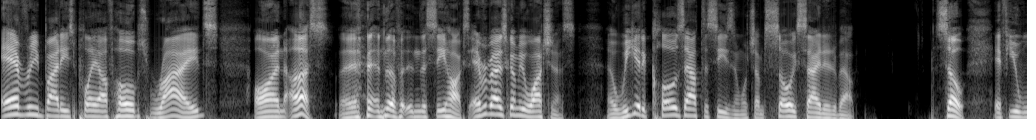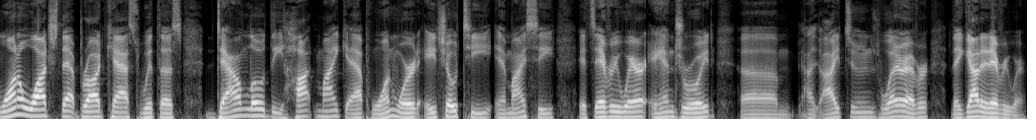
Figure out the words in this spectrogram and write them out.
everybody's playoff hopes rides on us and the, the Seahawks. Everybody's going to be watching us. And we get to close out the season, which I'm so excited about. So, if you want to watch that broadcast with us, download the Hot Mic app, one word, H O T M I C. It's everywhere Android, um, iTunes, wherever. They got it everywhere.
